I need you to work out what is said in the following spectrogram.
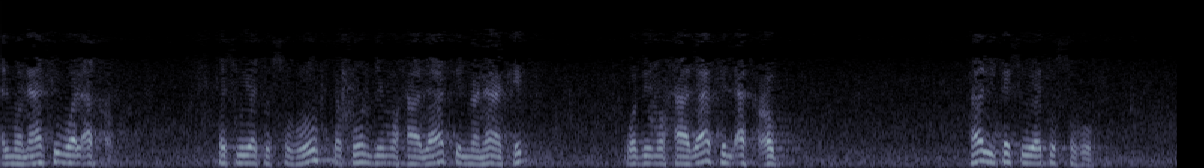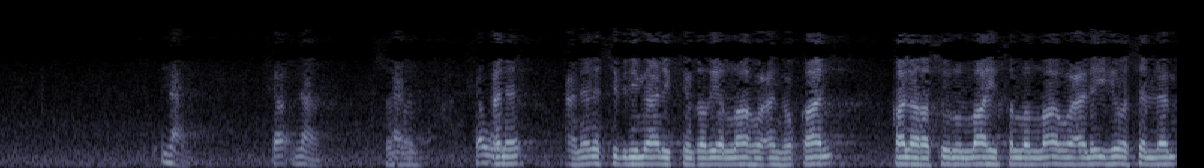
المناكب والأثر تسوية الصفوف تكون بمحاذاة المناكب وبمحاذاة الأكعب هذه تسوية الصفوف. نعم. نعم, نعم. عن عن أنس بن مالك رضي الله عنه قال قال رسول الله صلى الله عليه وسلم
